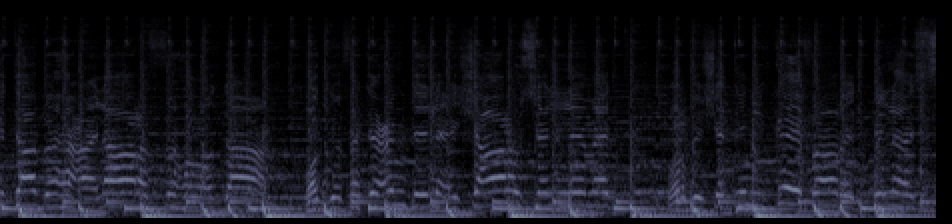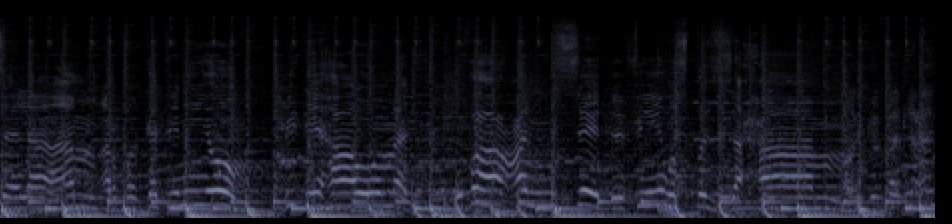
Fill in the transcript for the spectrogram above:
كتابه على رفه وقام وقفت عند الإشارة وسلمت وربشتني كيف أرد لها السلام أربكتني يوم بديها ومت وضاع عني السيد في وسط الزحام. وقفت عند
